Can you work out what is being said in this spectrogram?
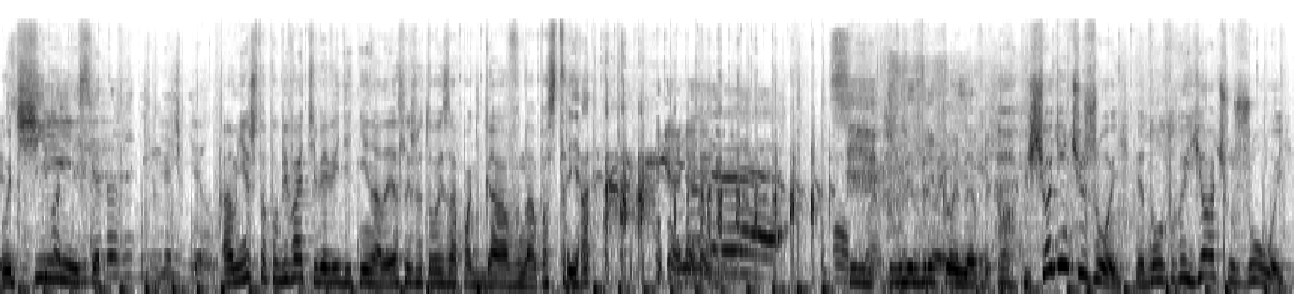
Учись. А мне, чтобы убивать тебя, видеть не надо. Я слышу твой запах говна постоянно. Блин, прикольно. при- Еще один чужой. Я думал, только я чужой.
